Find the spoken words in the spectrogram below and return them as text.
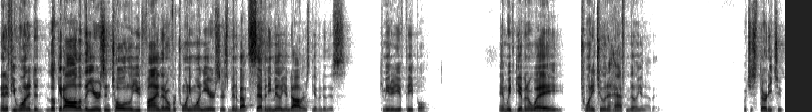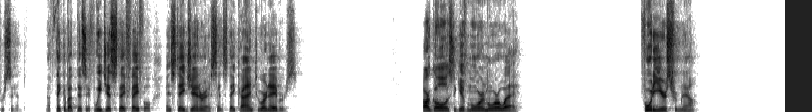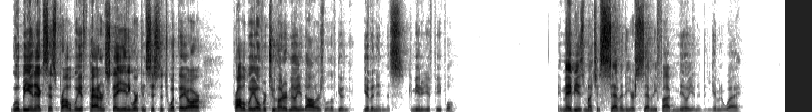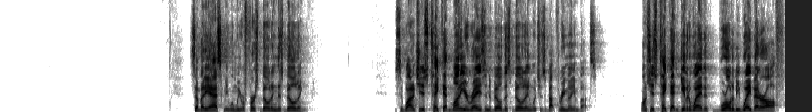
And if you wanted to look at all of the years in total, you'd find that over 21 years, there's been about $70 million given to this community of people. And we've given away 22.5 million of it, which is 32%. Now, think about this. If we just stay faithful and stay generous and stay kind to our neighbors, our goal is to give more and more away. 40 years from now, we'll be in excess, probably, if patterns stay anywhere consistent to what they are, probably over $200 million will have given, given in this community of people. And maybe as much as 70 or 75 million had been given away. Somebody asked me when we were first building this building, he said, Why don't you just take that money you're raising to build this building, which is about three million bucks? Why don't you just take that and give it away? The world would be way better off.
